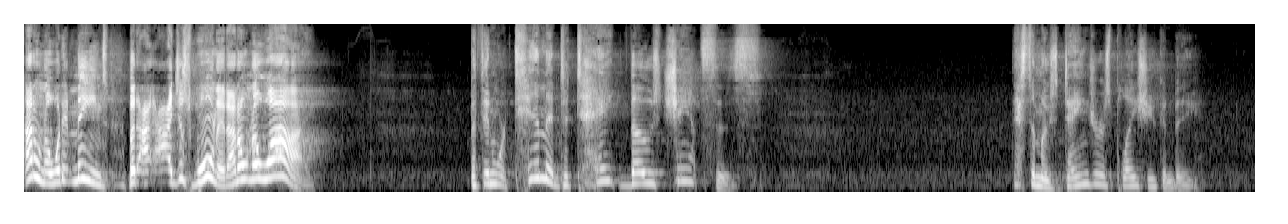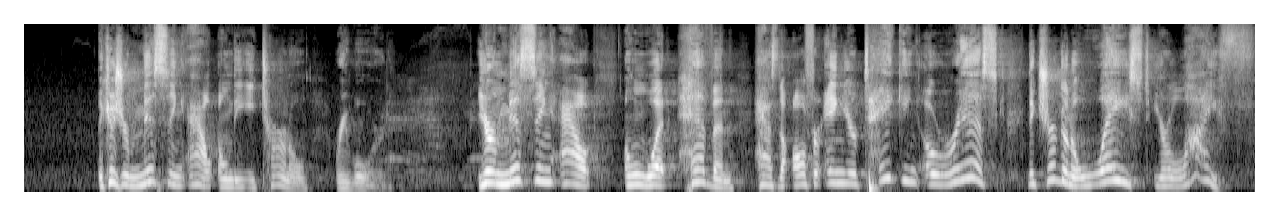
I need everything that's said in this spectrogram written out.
I don't know what it means, but I, I just want it. I don't know why. But then we're timid to take those chances. That's the most dangerous place you can be because you're missing out on the eternal reward. You're missing out on what heaven has to offer, and you're taking a risk that you're gonna waste your life.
